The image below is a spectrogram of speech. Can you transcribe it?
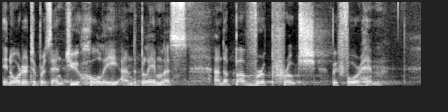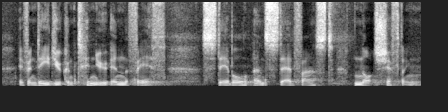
in order to present you holy and blameless and above reproach before Him, if indeed you continue in the faith, stable and steadfast, not shifting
